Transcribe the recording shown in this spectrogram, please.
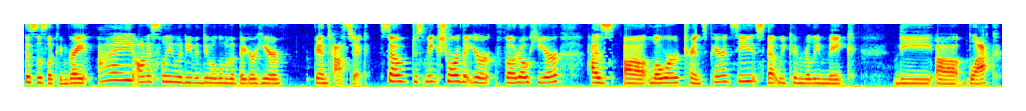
This is looking great. I honestly would even do a little bit bigger here. Fantastic. So just make sure that your photo here has uh, lower transparency so that we can really make the uh, black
